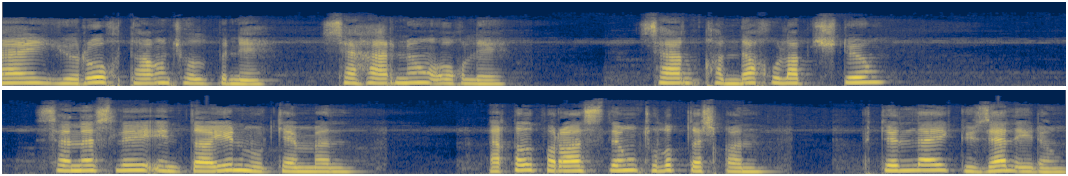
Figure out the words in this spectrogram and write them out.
Ey yuruq tağın çolpini, səhərinin oğli, Sən qandaq ulap düşdün? Sən əsli intayın mükəmməl. Aql parasıdın tulub daşqan. butunlay go'zal eding.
